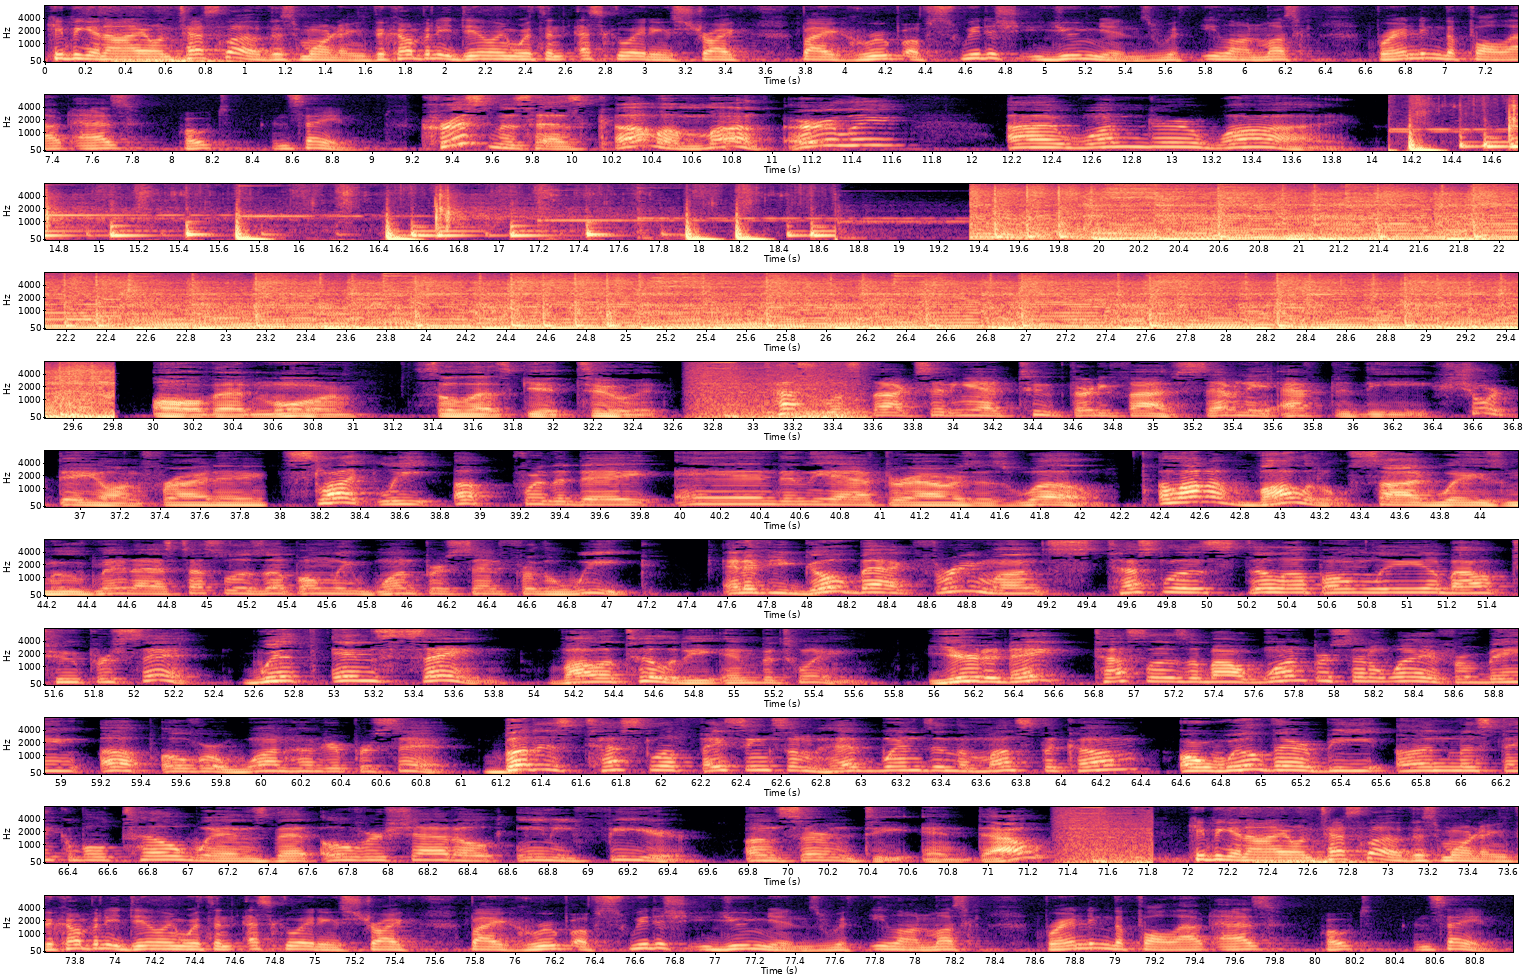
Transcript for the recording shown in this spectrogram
Keeping an eye on Tesla this morning, the company dealing with an escalating strike by a group of Swedish unions with Elon Musk branding the fallout as, quote, insane. Christmas has come a month early? I wonder why. So let's get to it. Tesla stock sitting at 235.70 after the short day on Friday, slightly up for the day and in the after hours as well. A lot of volatile sideways movement as Tesla is up only 1% for the week. And if you go back three months, Tesla is still up only about 2% with insane volatility in between. Year to date, Tesla is about 1% away from being up over 100%. But is Tesla facing some headwinds in the months to come? Or will there be unmistakable tailwinds that overshadow any fear, uncertainty, and doubt? Keeping an eye on Tesla this morning, the company dealing with an escalating strike by a group of Swedish unions with Elon Musk branding the fallout as, quote, insane.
